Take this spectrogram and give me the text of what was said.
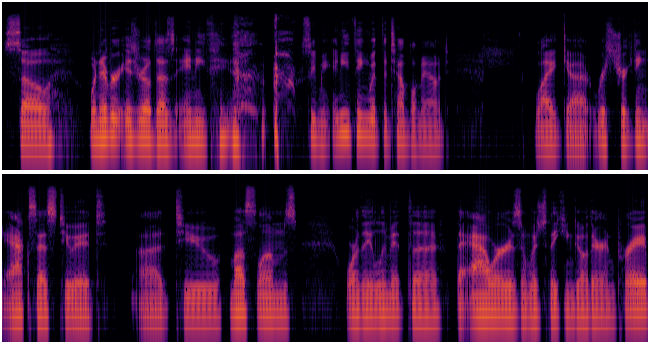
So, whenever Israel does anything, excuse me, anything with the Temple Mount, like uh, restricting access to it uh, to Muslims, or they limit the the hours in which they can go there and pray,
